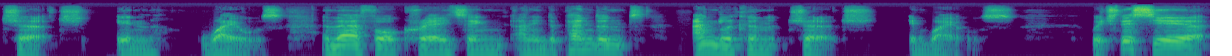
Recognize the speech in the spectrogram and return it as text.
church in Wales, and therefore creating an independent Anglican church in Wales, which this year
